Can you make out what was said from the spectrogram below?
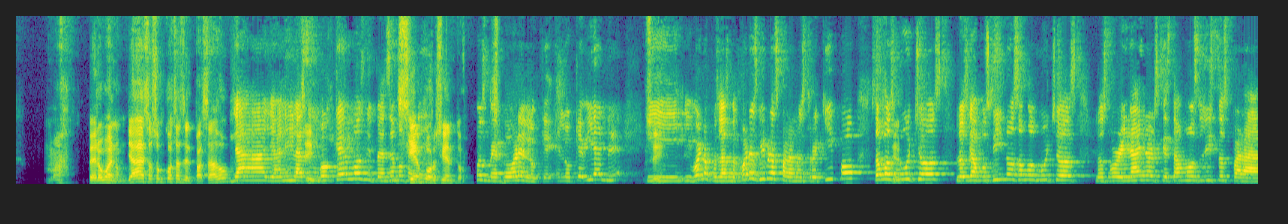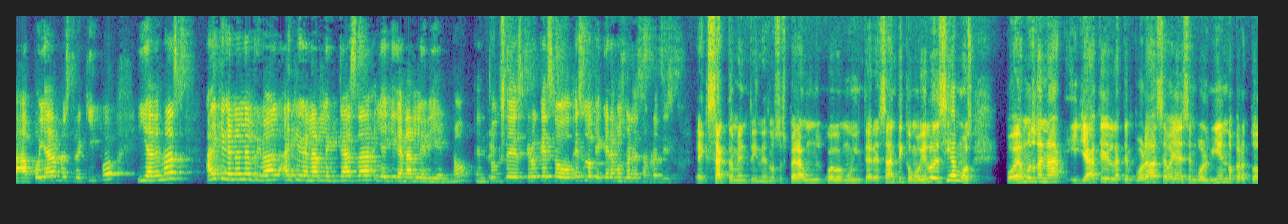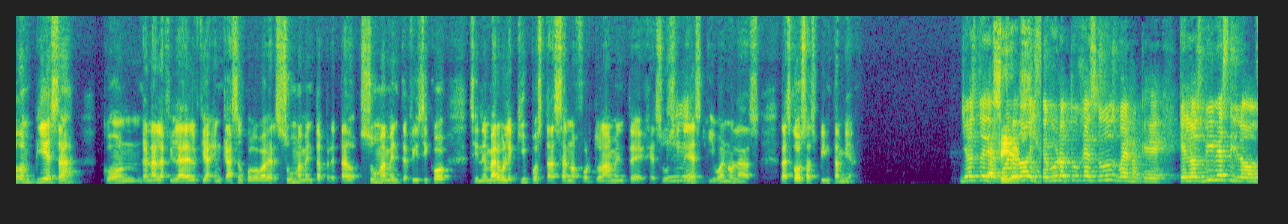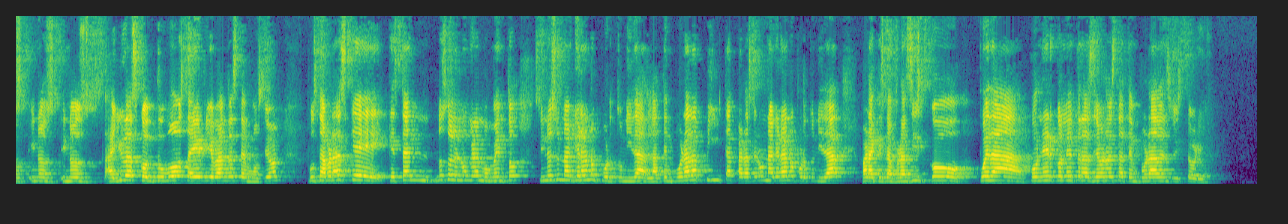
ah", pero bueno, ya esas son cosas del pasado. Ya, ya ni las invoquemos ni pensemos 100%. en Pues mejor en lo que en lo que viene y, bueno, pues las mejores vibras para nuestro equipo. Somos muchos, los gamusinos, somos muchos, los 49ers que estamos listos para apoyar a nuestro equipo. Y además, hay que ganarle al rival, hay que ganarle en casa y hay que ganarle bien, ¿no? Entonces, creo que eso, es lo que queremos ver de San Francisco. Exactamente, Inés. Nos espera un juego muy interesante y como bien lo decíamos, podemos ganar y ya que la temporada se vaya desenvolviendo, pero todo empieza con ganar la Filadelfia en casa, un juego va a haber sumamente apretado, sumamente físico. Sin embargo, el equipo está sano, afortunadamente, Jesús Inés, y bueno, las, las cosas pintan bien. Yo estoy de acuerdo y seguro tú, Jesús, bueno, que, que los vives y, los, y, nos, y nos ayudas con tu voz a ir llevando esta emoción, pues sabrás que, que están no solo en un gran momento, sino es una gran oportunidad. La temporada pinta para ser una gran oportunidad para que San Francisco pueda poner con letras de oro esta temporada en su historia.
